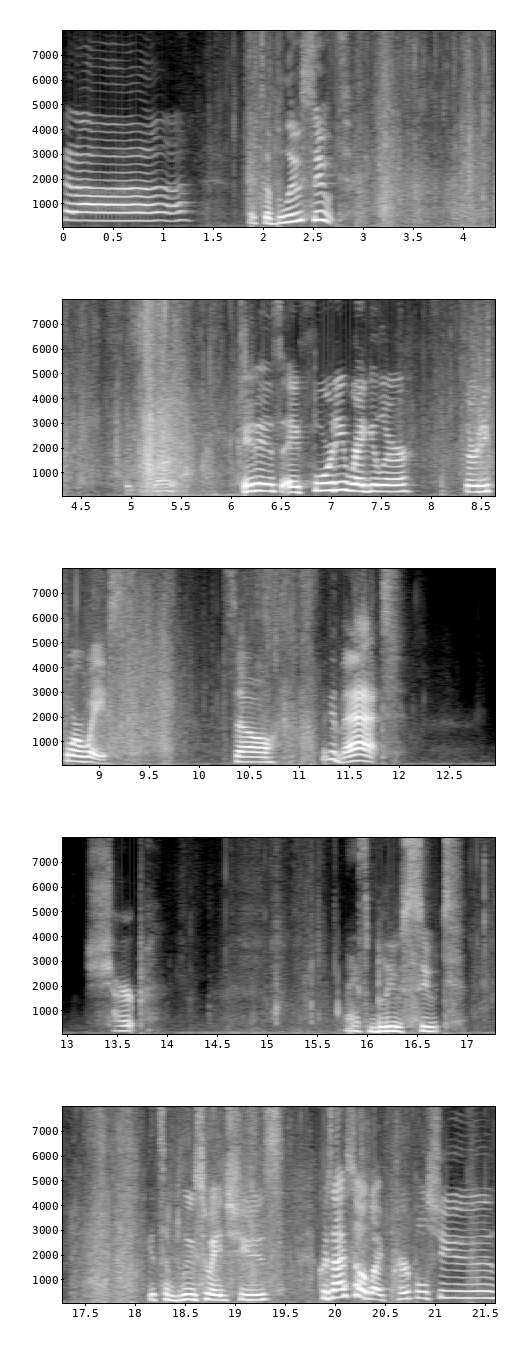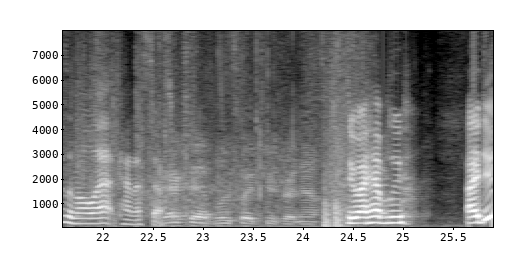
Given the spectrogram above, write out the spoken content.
Ta-da! It's a blue suit. What's the size? It is a 40 regular, 34 waist. So, look at that. Sharp. Nice blue suit. Get some blue suede shoes. Of course, I've sold like purple shoes and all that kind of stuff. We actually have blue suede shoes right now. Do I have blue? I do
